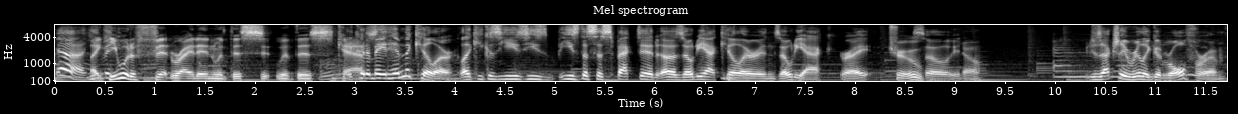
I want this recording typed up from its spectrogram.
yeah. Like he would have fit right in with this with this They cast. could have made him the killer, like because he's he's he's the suspected uh, Zodiac killer in Zodiac, right? True. So you know, which is actually a really good role for him.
